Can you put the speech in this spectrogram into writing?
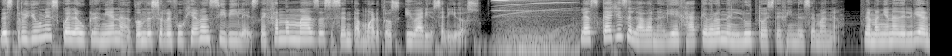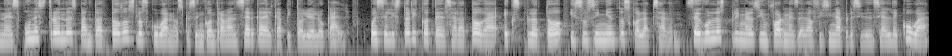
destruyó una escuela ucraniana donde se refugiaban civiles, dejando más de 60 muertos y varios heridos. Las calles de La Habana Vieja quedaron en luto este fin de semana. La mañana del viernes, un estruendo espantó a todos los cubanos que se encontraban cerca del Capitolio local, pues el histórico Hotel Saratoga explotó y sus cimientos colapsaron. Según los primeros informes de la Oficina Presidencial de Cuba,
